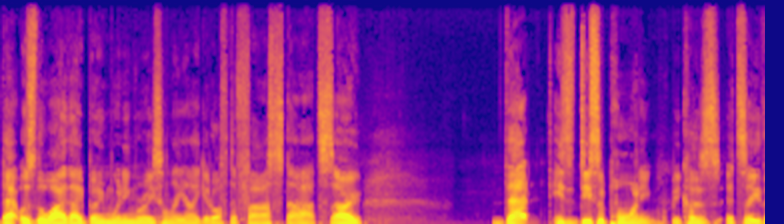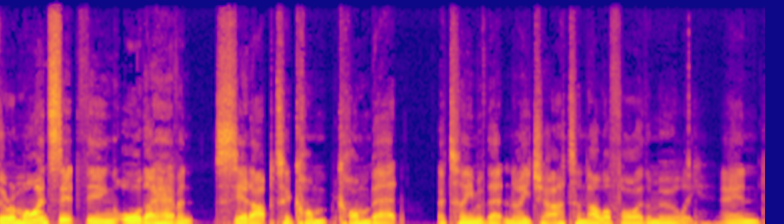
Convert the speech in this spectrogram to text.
that was the way they'd been winning recently, and they get off to fast starts. So that is disappointing because it's either a mindset thing or they haven't set up to com- combat a team of that nature to nullify them early. And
